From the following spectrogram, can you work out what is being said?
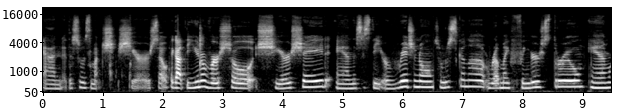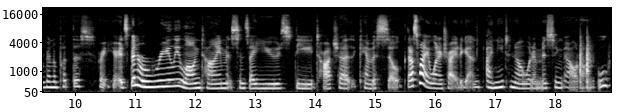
and this was much sheerer. So I got the Universal Sheer Shade and this is the original. So I'm just gonna rub my fingers through and we're gonna put this right here. It's been a really really long time since I used the Tatcha Canvas Silk. That's why I want to try it again. I need to know what I'm missing out on. Ooh,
